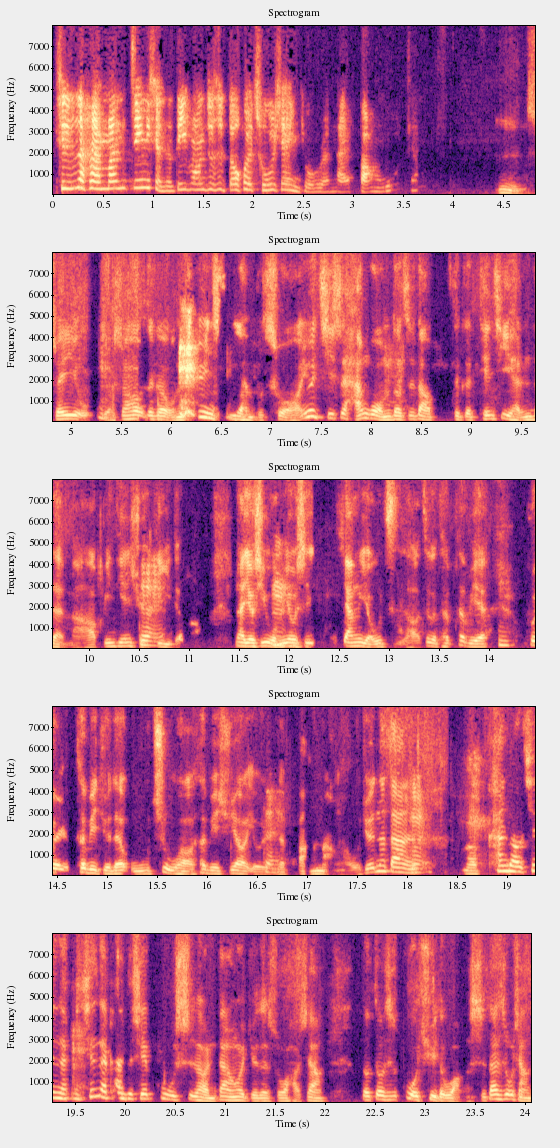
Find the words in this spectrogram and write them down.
其实还蛮惊险的地方，就是都会出现有人来帮我这样。嗯，所以有时候这个我们的运气也很不错哈，因为其实韩国我们都知道这个天气很冷嘛哈，冰天雪地的，那尤其我们又是。香油子哈，这个特特别会特别觉得无助哈，特别需要有人的帮忙啊。我觉得那当然，呃，看到现在现在看这些故事哈，你当然会觉得说好像都都是过去的往事。但是我想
